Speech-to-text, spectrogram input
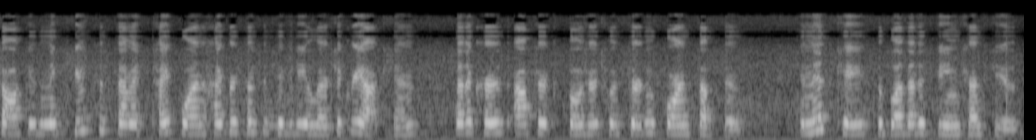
shock is an acute systemic type 1 hypersensitivity allergic reaction that occurs after exposure to a certain foreign substance, in this case, the blood that is being transfused.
